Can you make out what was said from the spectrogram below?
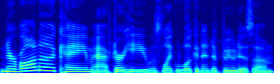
Nirvana came after he was like looking into Buddhism.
